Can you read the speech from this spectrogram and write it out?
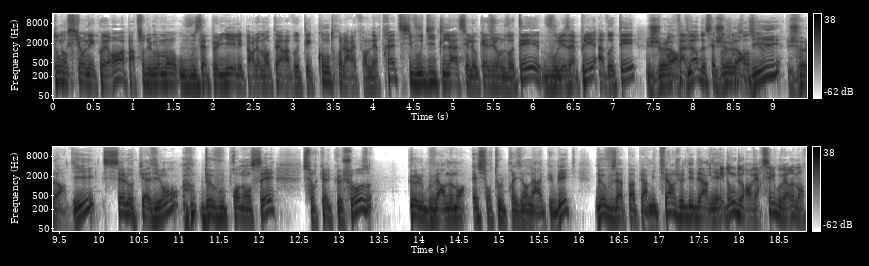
Donc, si on est cohérent, à partir du moment où vous appeliez les parlementaires à voter contre la réforme des retraites, si vous dites là c'est l'occasion de voter, vous les appelez à voter je en leur faveur dis, de cette je leur censure. dis, je leur dis, c'est l'occasion de vous prononcer sur quelque chose que le gouvernement et surtout le président de la République ne vous a pas permis de faire jeudi dernier. Et donc de renverser le gouvernement.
